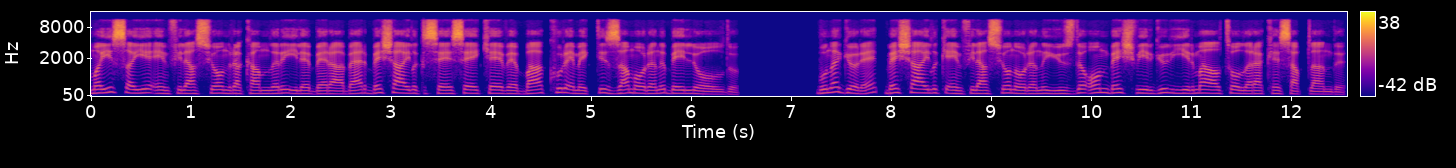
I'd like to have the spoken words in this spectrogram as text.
Mayıs ayı enflasyon rakamları ile beraber 5 aylık SSK ve Bağkur emekli zam oranı belli oldu. Buna göre, 5 aylık enflasyon oranı %15,26 olarak hesaplandı.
